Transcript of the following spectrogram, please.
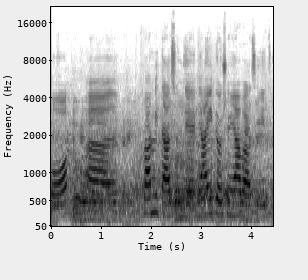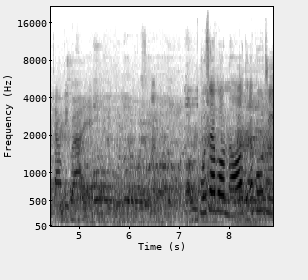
ရောအာပါမီတာစုနဲ့အများကြီးပျော်ရွှင်ရပါစေဆုတောင်းပေးပါတယ်မိုးဆက်ပေါ့နော်အခုဒီ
